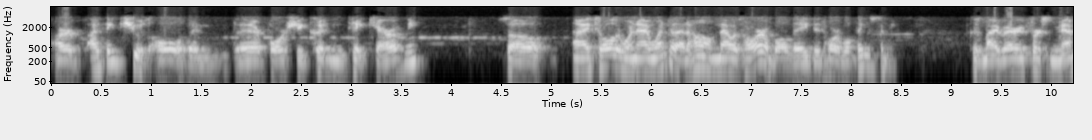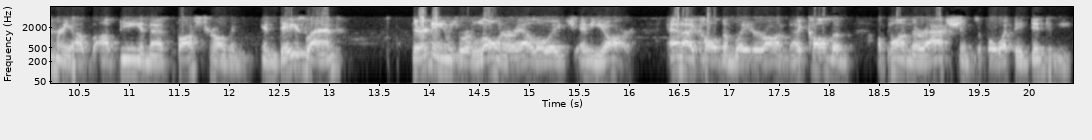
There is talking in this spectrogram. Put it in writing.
Or I think she was old, and therefore she couldn't take care of me. So I told her when I went to that home, that was horrible. They did horrible things to me. Because my very first memory of, of being in that foster home in, in Daysland, their names were Lohner, L O H N E R. And I called them later on. I called them upon their actions for what they did to me.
